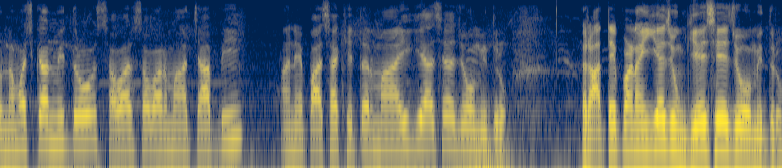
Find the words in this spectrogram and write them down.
તો નમસ્કાર મિત્રો, સવાર સવારમાં ચા પી અને પાછા ખેતરમાં આવી ગયા છે. જો મિત્રો, રાતે પણ અહીંયા જ ઊંઘીએ છીએ જો મિત્રો.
